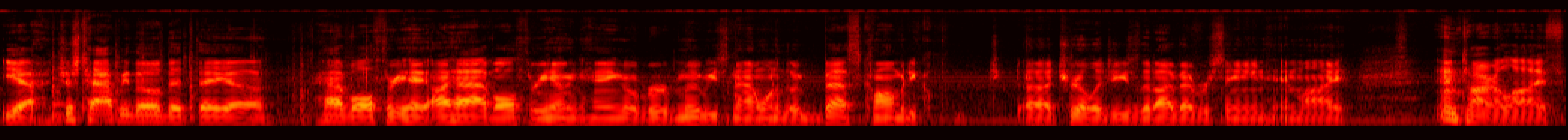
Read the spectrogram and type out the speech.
yeah, just happy though that they uh, have all three. I have all three Hangover movies now. One of the best comedy uh, trilogies that I've ever seen in my entire life.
